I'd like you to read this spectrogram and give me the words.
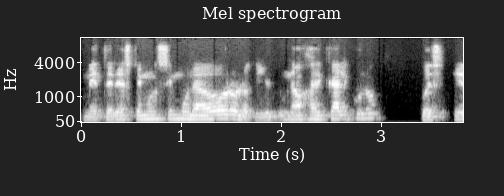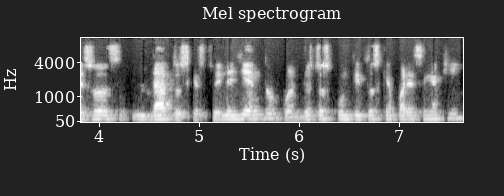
meter esto en un simulador o lo que una hoja de cálculo, pues esos datos que estoy leyendo, por ejemplo, estos puntitos que aparecen aquí,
